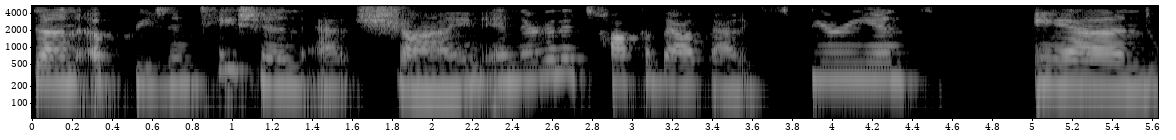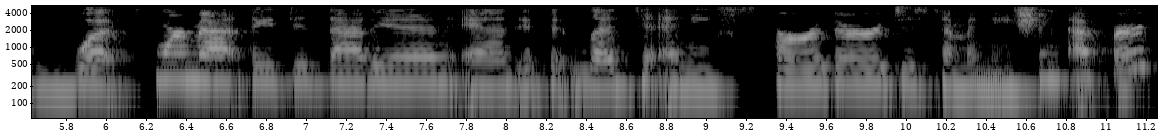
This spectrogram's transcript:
done a presentation at Shine, and they're going to talk about that experience and what format they did that in, and if it led to any further dissemination efforts.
